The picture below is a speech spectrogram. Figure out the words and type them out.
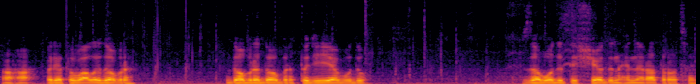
Ага, врятували, добре. Добре, добре. Тоді я буду заводити ще один генератор оцей.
